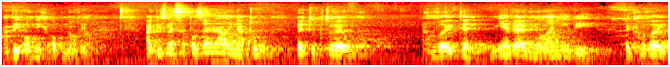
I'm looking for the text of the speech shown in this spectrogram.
aby On ich obnovil. Ak by sme sa pozerali na tú vetu, ktorú hovorí ten neverný, lenivý, tak hovorí,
